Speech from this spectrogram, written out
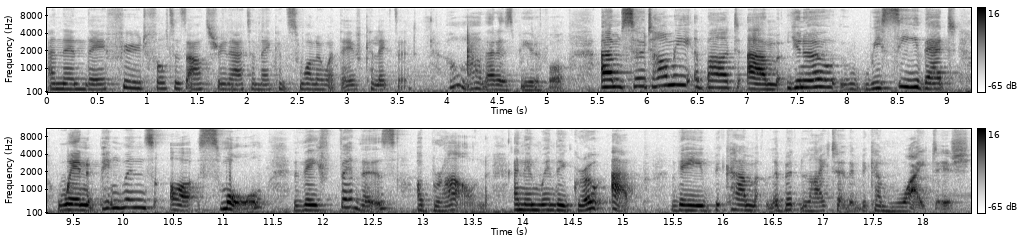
and then their food filters out through that, and they can swallow what they've collected. Oh wow, that is beautiful. Um, so tell me about, um, you know, we see that when penguins are small, their feathers are brown, and then when they grow up, they become a bit lighter. They become whitish.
